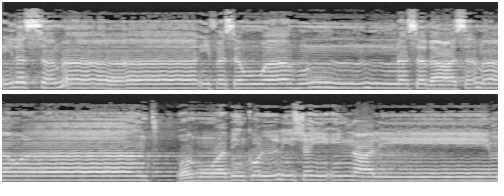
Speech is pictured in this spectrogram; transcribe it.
إلى السماء فسواهن سبع سماوات وهو بكل شيء عليم.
